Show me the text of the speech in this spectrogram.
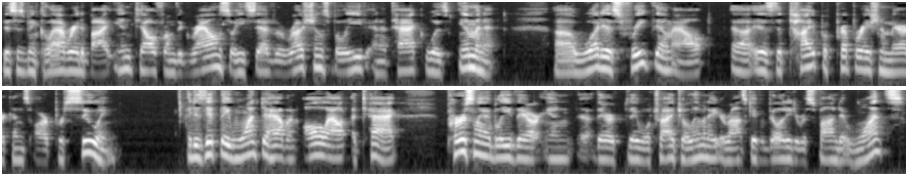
This has been collaborated by intel from the ground. So he said the Russians believe an attack was imminent. Uh, what has freaked them out uh, is the type of preparation Americans are pursuing. It is if they want to have an all-out attack. Personally, I believe they are in. Uh, they will try to eliminate Iran's capability to respond at once.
